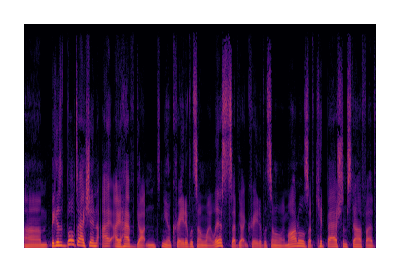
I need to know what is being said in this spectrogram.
Um, because with bolt action, I, I have gotten you know creative with some of my lists. I've gotten creative with some of my models. I've kit bashed some stuff. I've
